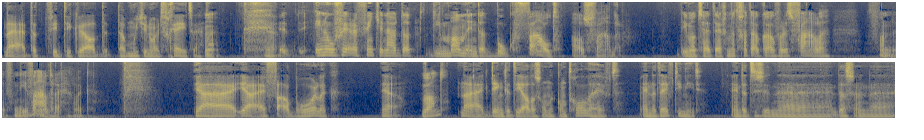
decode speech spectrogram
nou ja, dat vind ik wel, dat, dat moet je nooit vergeten. Nee. Ja. In hoeverre vind je nou dat die man in dat boek faalt als vader? Iemand zei tegen me, het gaat ook over het falen van, van die vader eigenlijk. Ja, ja, hij faalt behoorlijk. Ja. Want? Nou, hij denkt dat hij alles onder controle heeft. En dat heeft hij niet. En dat is een... eh, dat is een eh,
